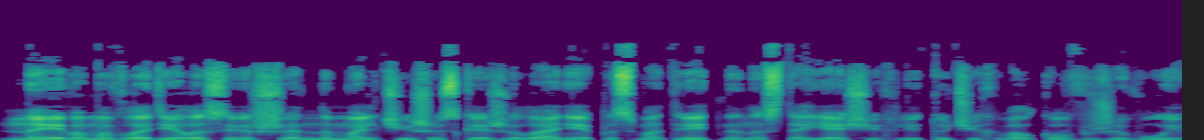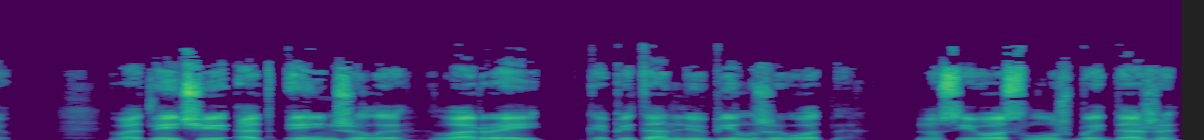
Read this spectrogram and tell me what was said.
Нейвом овладело совершенно мальчишеское желание посмотреть на настоящих летучих волков вживую. В отличие от Энджелы, Лоррей, капитан любил животных, но с его службой даже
